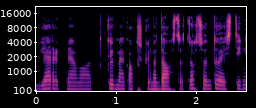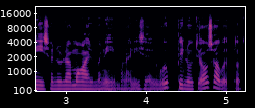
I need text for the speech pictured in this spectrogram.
järgnevad kümme, kakskümmend aastat, noh, see on tõesti nii, see on üle maailma nii, ma olen ise ju õppinud ja osa võtnud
